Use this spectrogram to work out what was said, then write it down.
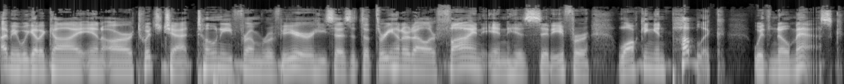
I mean, we got a guy in our Twitch chat, Tony from Revere. He says it's a three hundred dollar fine in his city for walking in public with no mask.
